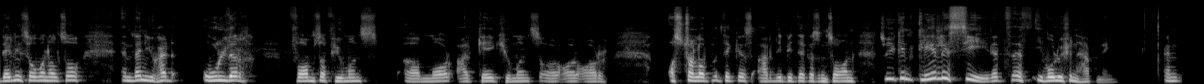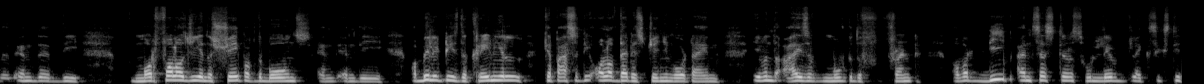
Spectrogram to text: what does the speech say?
denisovan also. And then you had older forms of humans uh, more archaic humans or or, or australopithecus ardipithecus and so on. So you can clearly see that there's evolution happening. And and the, the morphology and the shape of the bones and, and the abilities, the cranial capacity, all of that is changing over time. Even the eyes have moved to the front. Our deep ancestors who lived like 60,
